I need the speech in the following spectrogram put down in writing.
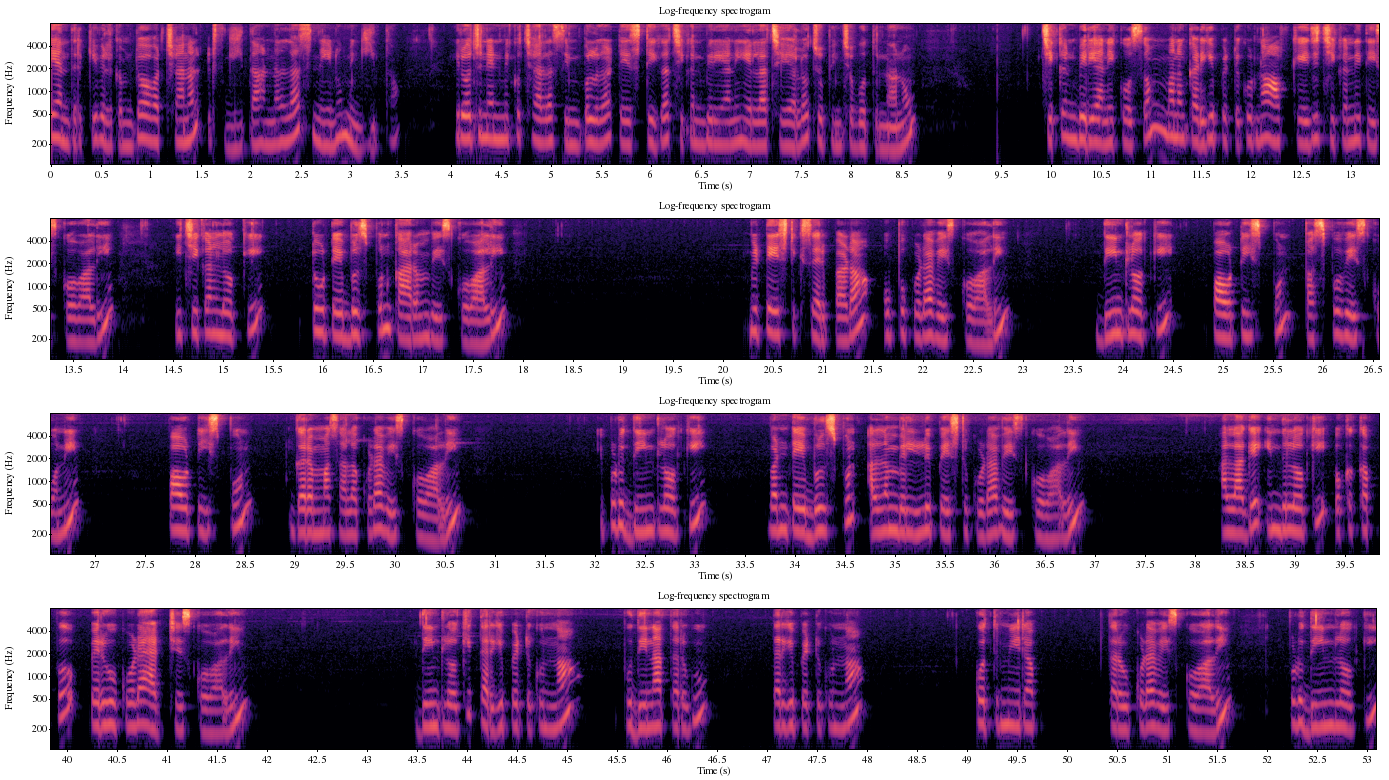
అండి అందరికీ welcome to our channel. It's Geetha అన్నల్లాస్ నేను మీ గీత. ఈరోజు నేను మీకు చాలా సింపుల్గా టేస్టీగా చికెన్ బిర్యానీ ఎలా చేయాలో చూపించబోతున్నాను. చికెన్ బిర్యానీ కోసం మనం కడిగి పెట్టుకున్న హాఫ్ కేజీ చికెన్ని తీసుకోవాలి. ఈ చికెన్లోకి టూ టేబుల్ స్పూన్ కారం వేసుకోవాలి. మీ టేస్ట్కి సరిపడా ఉప్పు కూడా వేసుకోవాలి. దీంట్లోకి పావు టీ స్పూన్ పసుపు వేసుకొని పావు టీ స్పూన్ గరం మసాలా కూడా వేసుకోవాలి. ఇప్పుడు దీంట్లోకి వన్ టేబుల్ స్పూన్ అల్లం వెల్లుల్లి పేస్ట్ కూడా వేసుకోవాలి. అలాగే ఇందులోకి ఒక కప్పు పెరుగు కూడా యాడ్ చేసుకోవాలి. దీంట్లోకి తరిగి పెట్టుకున్న పుదీనా తరుగు తరిగి పెట్టుకున్న కొత్తిమీర తరుగు కూడా వేసుకోవాలి. ఇప్పుడు దీనిలోకి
